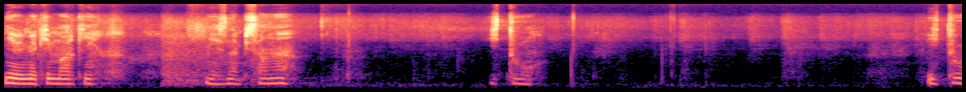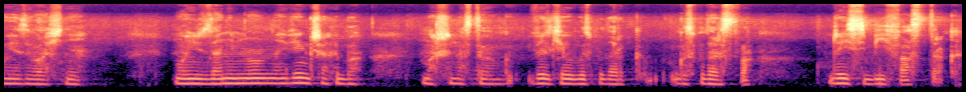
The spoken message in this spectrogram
Nie wiem jakiej marki. Nie jest napisane. I tu. I tu jest właśnie moim zdaniem no, największa chyba maszyna z tego go- wielkiego gospodarstwa. JCB Fast Track.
